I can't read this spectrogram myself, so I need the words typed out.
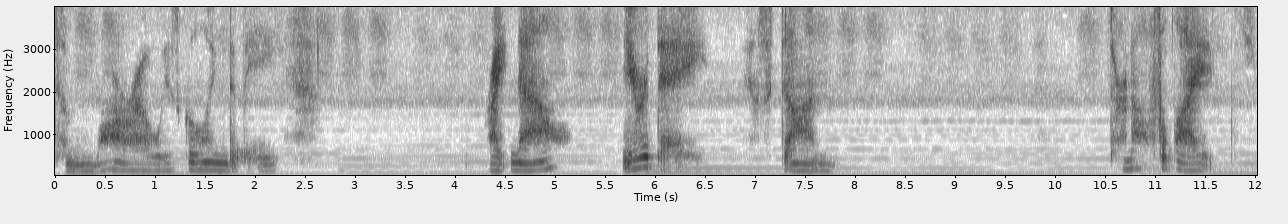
tomorrow is going to be, Right now, your day is done. Turn off the lights.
